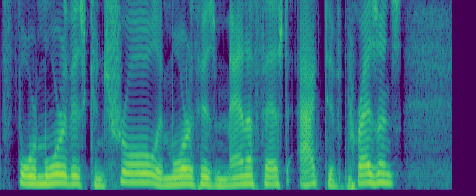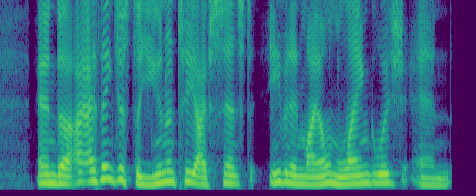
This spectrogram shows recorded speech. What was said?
for more of His control and more of His manifest active presence. And uh, I think just the unity I've sensed, even in my own language and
